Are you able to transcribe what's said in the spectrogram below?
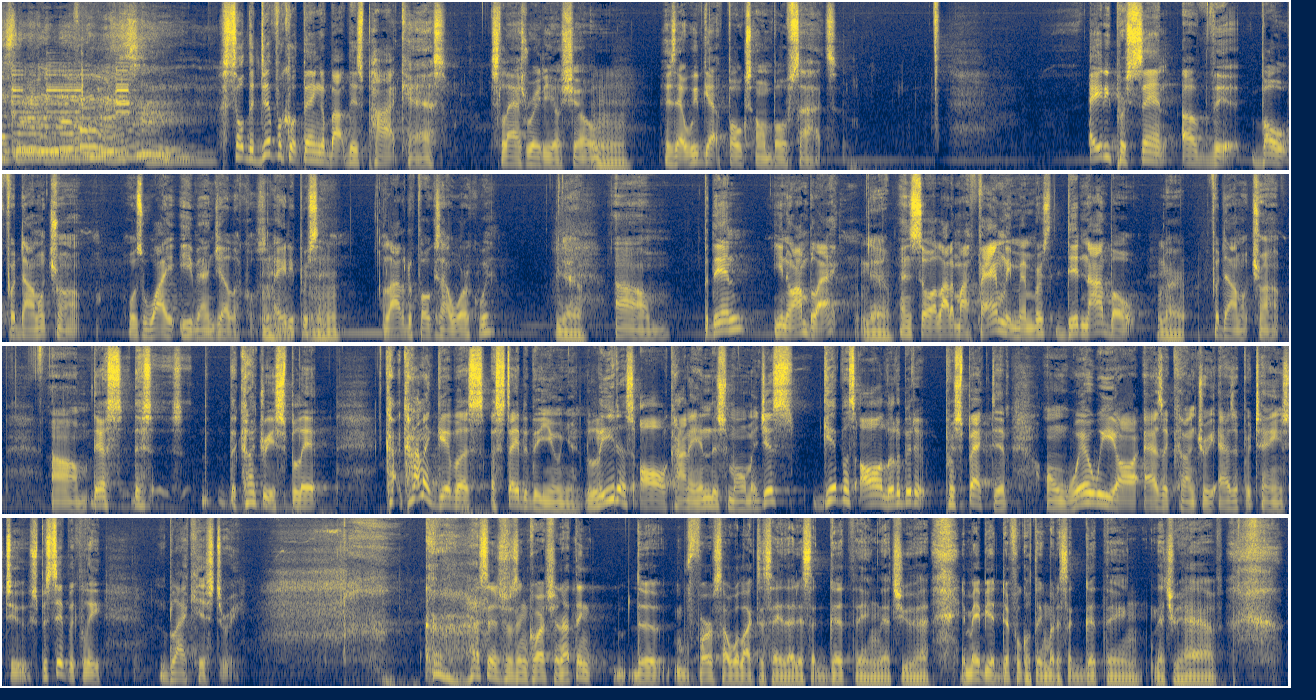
is not another love song. So the difficult thing about this podcast slash radio show is that we've got folks on both sides. Eighty percent of the vote for Donald Trump was white evangelicals. 80 percent. A lot of the folks I work with. Yeah. Um, but then, you know, I'm black. Yeah. And so a lot of my family members did not vote Right. for Donald Trump. Um, there's, there's, the country is split. Kind of give us a state of the union. Lead us all kind of in this moment. Just give us all a little bit of perspective on where we are as a country as it pertains to specifically black history. That's an interesting question. I think the first I would like to say that it's a good thing that you have. It may be a difficult thing, but it's a good thing that you have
